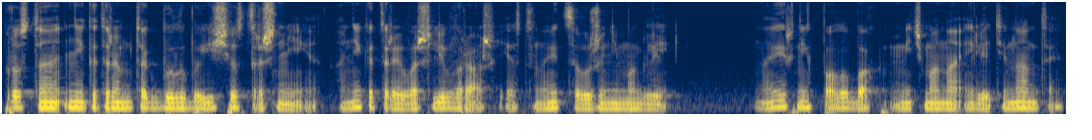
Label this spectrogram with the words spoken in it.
Просто некоторым так было бы еще страшнее, а некоторые вошли в раж и остановиться уже не могли. На верхних палубах мичмана и лейтенанты,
